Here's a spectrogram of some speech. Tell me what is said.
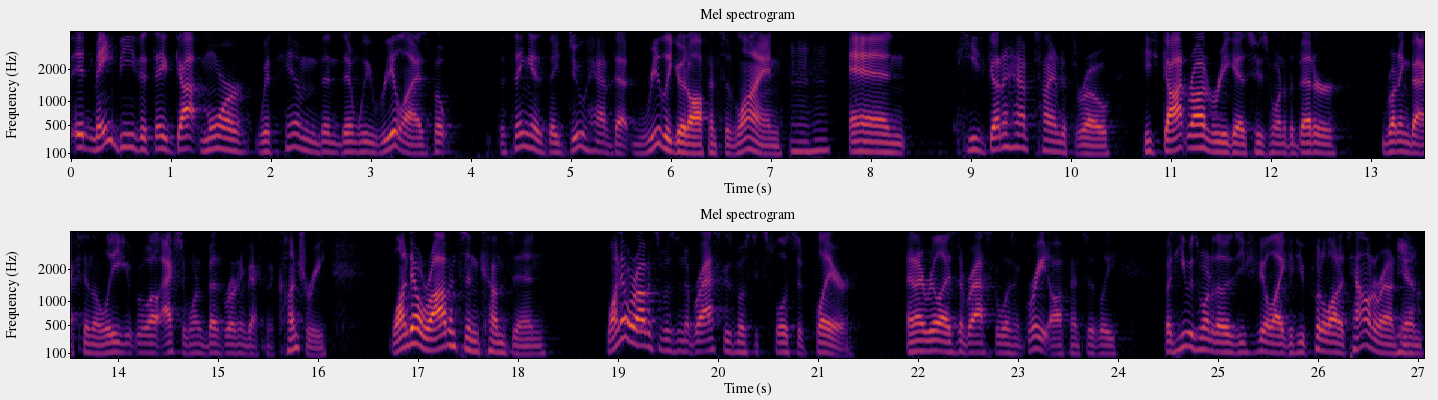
it may be that they've got more with him than than we realize, but the thing is, they do have that really good offensive line, Mm-hmm. and he's going to have time to throw. He's got Rodriguez, who's one of the better running backs in the league. Well, actually, one of the best running backs in the country. Wan'Dale Robinson comes in. Wan'Dale Robinson was Nebraska's most explosive player. And I realized Nebraska wasn't great offensively, but he was one of those you feel like if you put a lot of talent around him,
